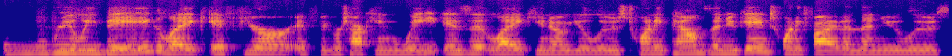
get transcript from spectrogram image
really big? Like if you're if you're talking weight is it like you know you lose 20 pounds then you gain 25 and then you lose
